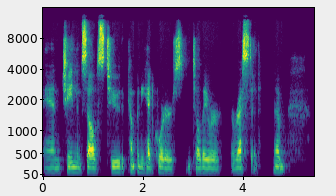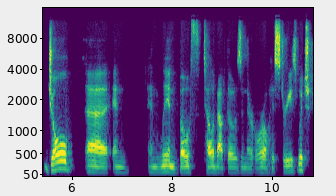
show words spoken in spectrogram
and chained themselves to the company headquarters until they were arrested. Um, Joel uh, and and Lynn both tell about those in their oral histories, which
